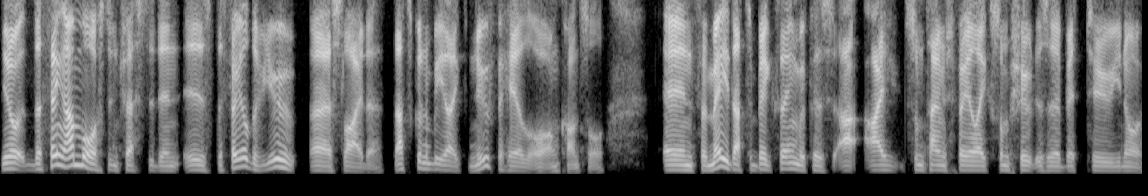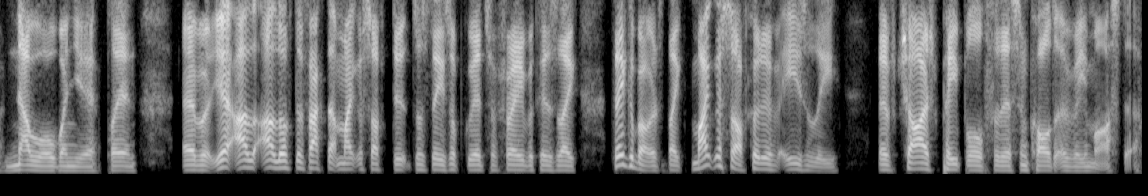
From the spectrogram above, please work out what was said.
you know the thing I'm most interested in is the field of view uh, slider. That's going to be like new for Halo on console. And for me, that's a big thing because I, I sometimes feel like some shooters are a bit too, you know, narrow when you're playing. Uh, but yeah, I, I love the fact that Microsoft do, does these upgrades for free because, like, think about it. Like, Microsoft could have easily have charged people for this and called it a remaster,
